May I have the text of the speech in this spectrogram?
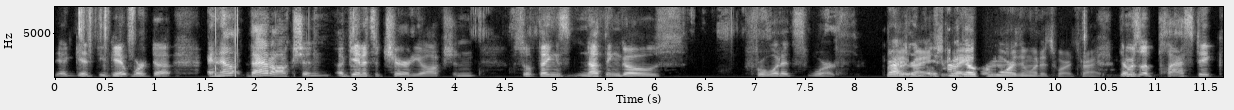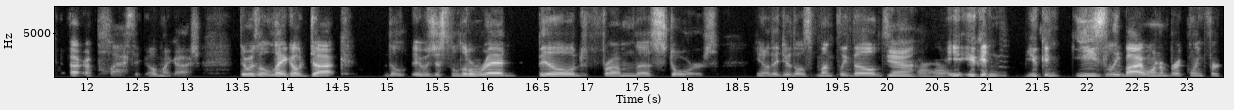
it get you get worked up. And now that auction again, it's a charity auction, so things nothing goes for what it's worth. right, Everything right. It's going to go for more than what it's worth, right? There was a plastic, uh, a plastic. Oh my gosh, there was a Lego duck. The it was just a little red build from the stores. You know, they do those monthly builds. Yeah. Mhm. You, you can you can easily buy one in Bricklink for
